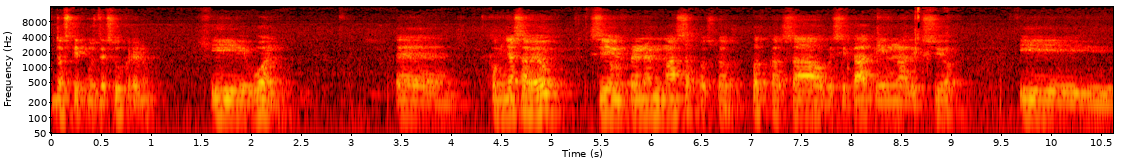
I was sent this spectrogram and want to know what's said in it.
dos tipus de sucre, no? I, bueno, eh, com ja sabeu, si en prenem massa doncs, pot causar obesitat i una addicció i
